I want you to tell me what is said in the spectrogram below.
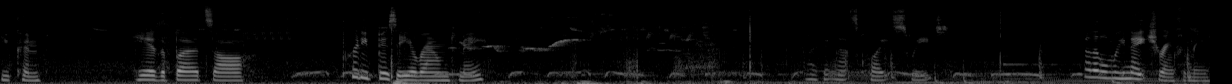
you can hear the birds are pretty busy around me. I think that's quite sweet. A little renaturing for me.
